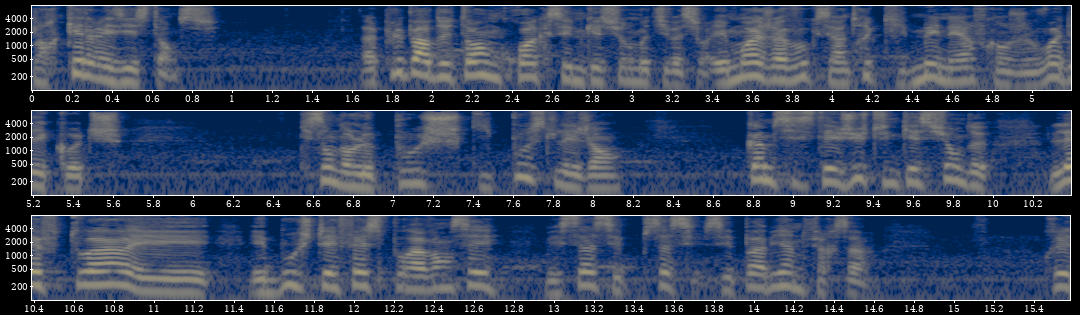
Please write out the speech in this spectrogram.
Alors quelle résistance La plupart du temps, on croit que c'est une question de motivation. Et moi, j'avoue que c'est un truc qui m'énerve quand je vois des coachs qui sont dans le push, qui poussent les gens, comme si c'était juste une question de lève-toi et, bouge tes fesses pour avancer. Mais ça, c'est ça, c'est pas bien de faire ça. Après,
